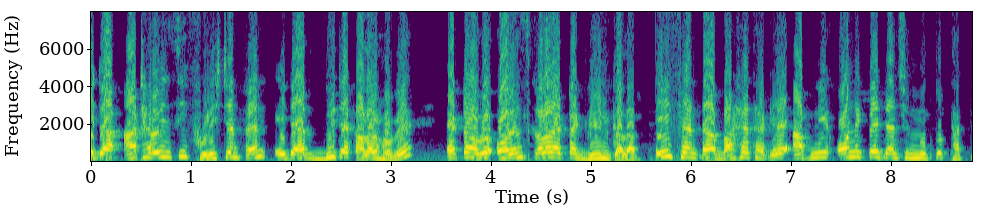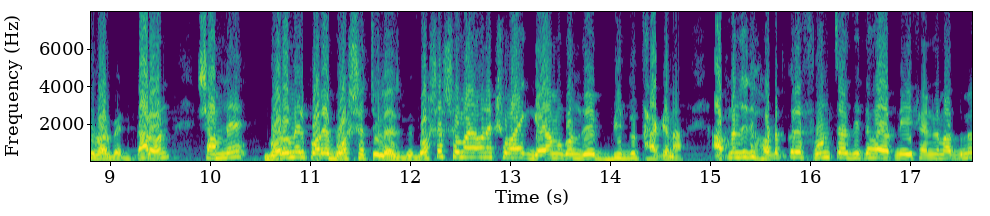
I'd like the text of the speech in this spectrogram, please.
এটা আঠারো ইঞ্চি ফুল স্ট্যান্ড ফ্যান এটার দুইটা কালার হবে। একটা হবে অরেঞ্জ কালার একটা গ্রিন কালার এই ফ্যানটা বাসায় থাকলে আপনি অনেকটাই টেনশন মুক্ত থাকতে পারবেন। কারণ সামনে গরমের পরে বর্ষা চলে আসবে। বর্ষার সময় অনেক সময় গ্রামগঞ্জে বিদ্যুৎ থাকে না। আপনার যদি হঠাৎ করে ফোন চার্জ দিতে হয়, আপনি এই ফ্যানের মাধ্যমে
